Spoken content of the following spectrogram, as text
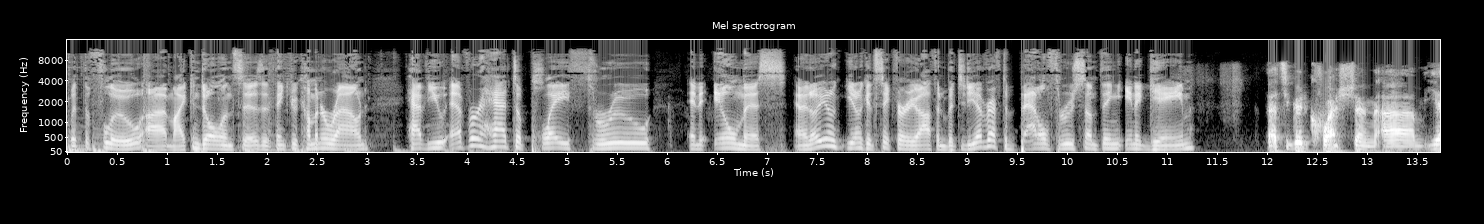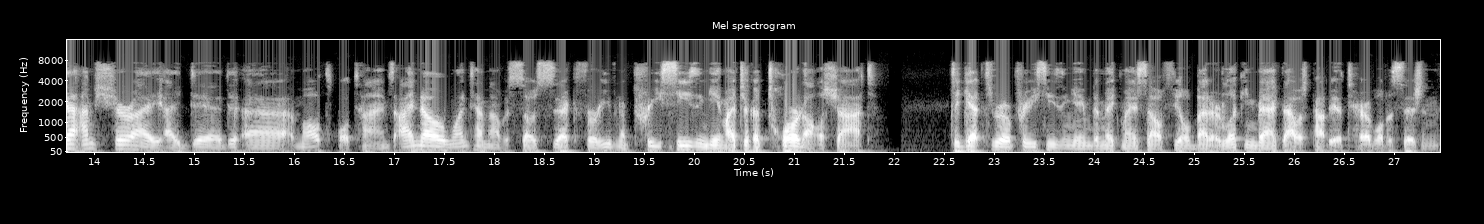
with the flu. Uh, my condolences. I think you're coming around. Have you ever had to play through an illness? And I know you don't, you don't get sick very often, but did you ever have to battle through something in a game? That's a good question. Um, yeah, I'm sure I, I did uh, multiple times. I know one time I was so sick for even a preseason game, I took a Toradol shot to get through a preseason game to make myself feel better. Looking back, that was probably a terrible decision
